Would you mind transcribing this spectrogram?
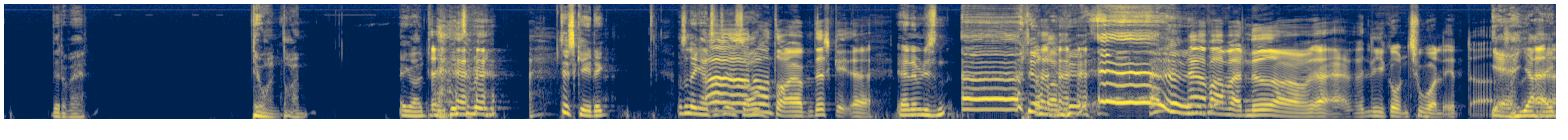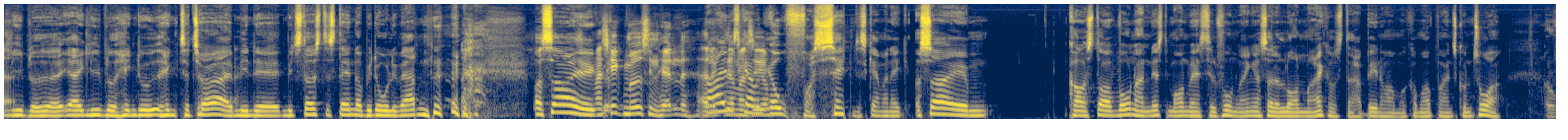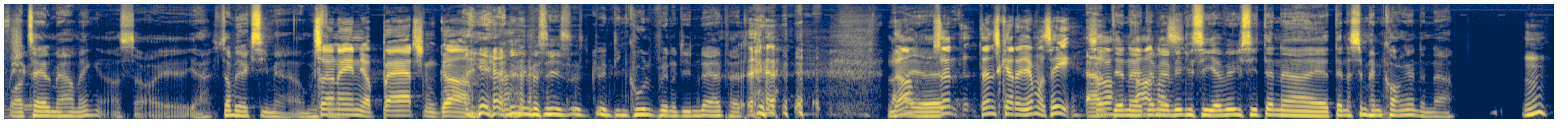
ved du hvad, det var en drøm. Ikke godt? Det, det, det skete ikke. Og så lægger han sig til at Ah, sove. nu drømmer jeg om, det skal, ja. Jeg er nemlig sådan, ah, det var bare med. Ah, Jeg har bare været nede og ja, lige gå en tur lidt. Og Ja, sådan, jeg har ikke lige blevet, jeg er ikke lige blevet hængt ud, hængt til tørre af min, øh, mit største stand-up-idol i verden. og så... Øh, Man skal ikke møde sin helte, er det nej, ikke det, man skal siger? man, jo, for satan, det skal man ikke. Og så øh, kommer, står, vågner han næste morgen, ved hans telefon ringer, så er det Lorne Michaels, der har bedt ham om at komme op på hans kontor Oh, for at tale med ham, ikke? Og så, øh, ja, så vil jeg ikke sige mere om Turn historien. in your badge and gun. ja, lige præcis. Din kuglepind og din iPad. Nå, Nej, øh, den, den skal der hjem og se. Ja, så, den, er, den vil jeg virkelig sige. Jeg vil virkelig sige, den er, øh, den er simpelthen konge, den der. Mm,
